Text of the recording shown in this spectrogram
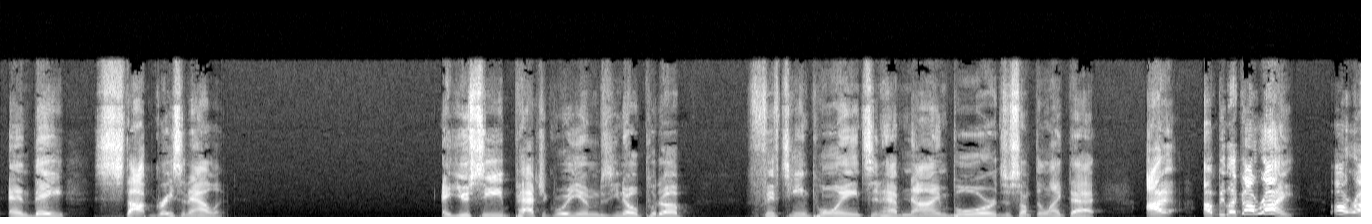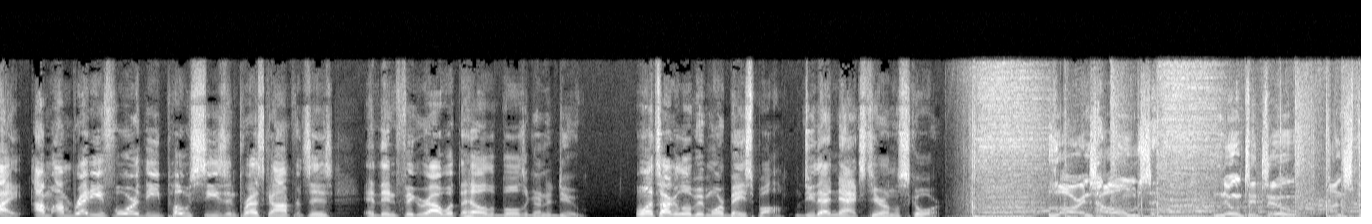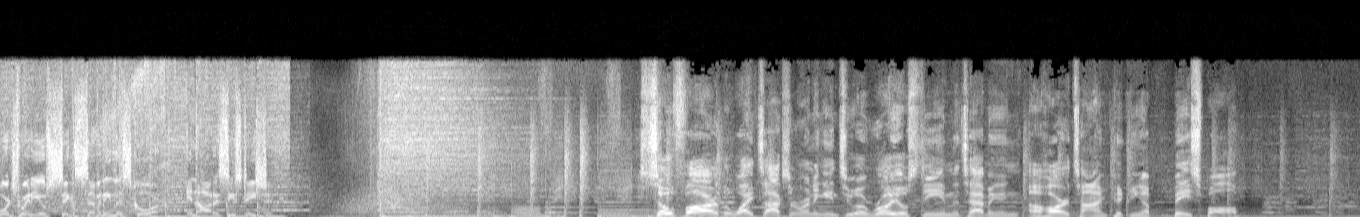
and they stop Grayson Allen, and you see Patrick Williams, you know, put up 15 points and have nine boards or something like that, I I'll be like, all right, all right, I'm I'm ready for the postseason press conferences and then figure out what the hell the Bulls are going to do. I want to talk a little bit more baseball. We'll do that next here on the score. Laurence Holmes, noon to two on Sports Radio 670 The Score, in Audacy Station. So far, the White Sox are running into a Royals team that's having a hard time picking up baseball.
